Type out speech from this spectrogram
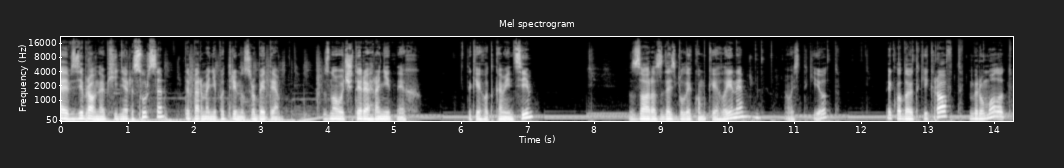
Я зібрав необхідні ресурси. Тепер мені потрібно зробити знову 4 гранітних таких от камінці. Зараз десь були комки глини. Ось такі от. Викладаю такий крафт, беру молот.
